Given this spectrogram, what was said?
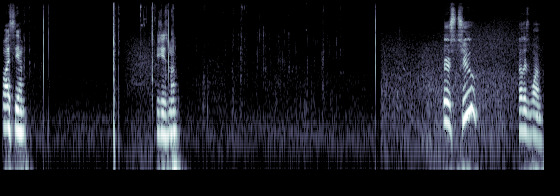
Oh, I see him. GG's, man. There's two? No, there's one.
